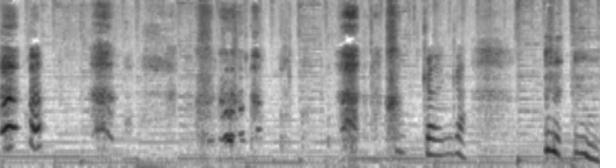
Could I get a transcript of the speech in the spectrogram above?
尴尬。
